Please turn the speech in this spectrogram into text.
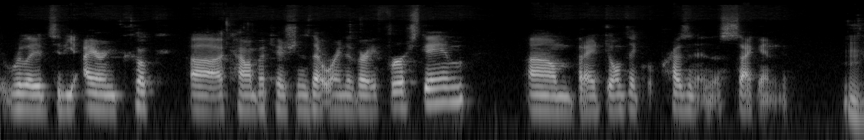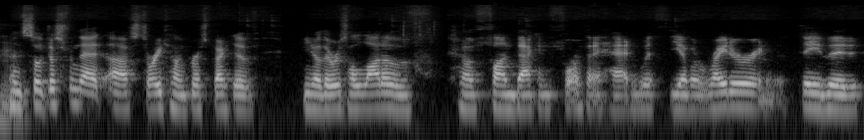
related to the Iron Cook uh, competitions that were in the very first game um, but I don't think were present in the 2nd mm-hmm. And so, just from that uh, storytelling perspective, you know, there was a lot of kind of fun back and forth I had with the other writer and with David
